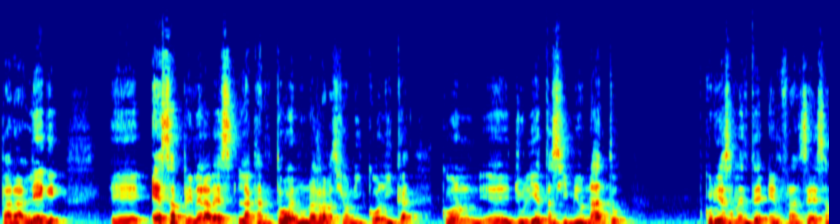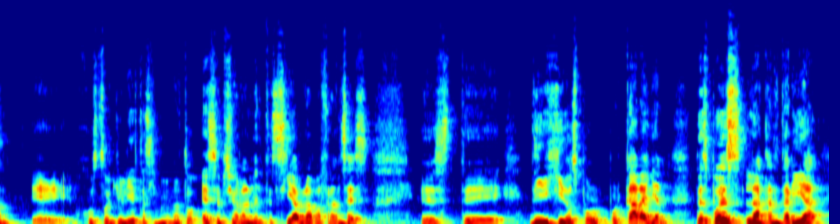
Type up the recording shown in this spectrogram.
para Legue. Eh, esa primera vez la cantó en una grabación icónica con eh, Julieta Simeonato, curiosamente en francés, eh, justo Julieta Simeonato excepcionalmente sí hablaba francés, este, dirigidos por, por Karajan. Después la cantaría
